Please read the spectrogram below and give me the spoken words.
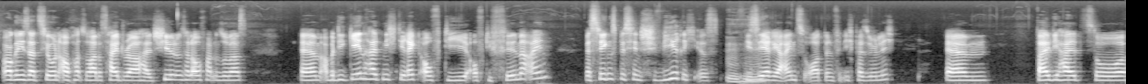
Organisationen, auch so hat das Hydra halt Shield unterlaufen hat und sowas. Ähm, aber die gehen halt nicht direkt auf die, auf die Filme ein, weswegen es ein bisschen schwierig ist, Mhm. die Serie einzuordnen, finde ich persönlich. Ähm, weil die halt so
